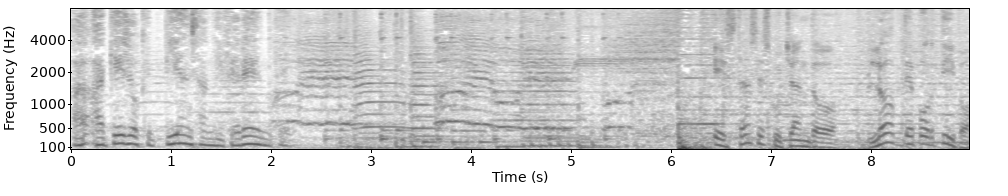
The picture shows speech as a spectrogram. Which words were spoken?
a, a aquellos que piensan diferente. Estás escuchando Blog Deportivo.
